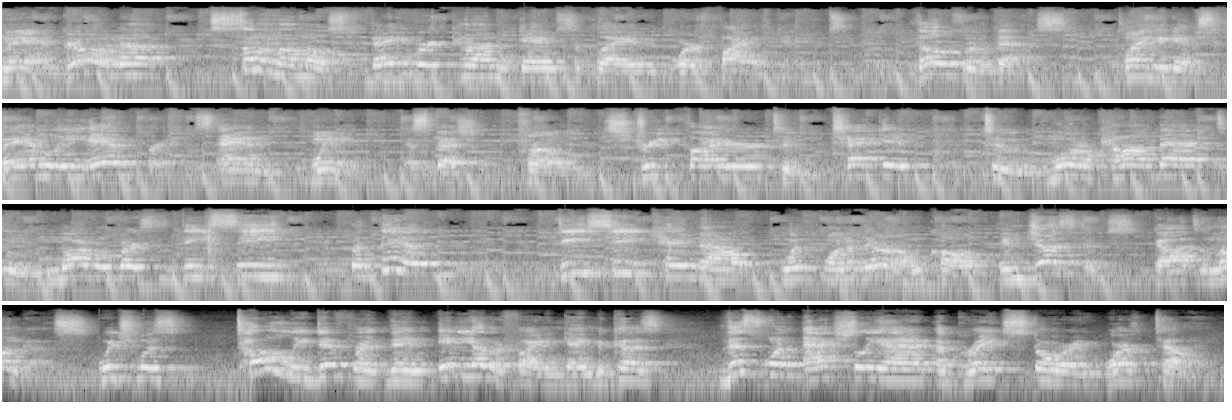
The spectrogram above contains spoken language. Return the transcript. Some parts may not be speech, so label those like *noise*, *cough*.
Man, growing up, some of my most favorite kind of games to play were fighting games. Those were the best. Playing against family and friends, and winning especially. From Street Fighter to Tekken to Mortal Kombat to Marvel vs. DC. But then DC came out with one of their own called Injustice, Gods Among Us, which was totally different than any other fighting game because this one actually had a great story worth telling.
